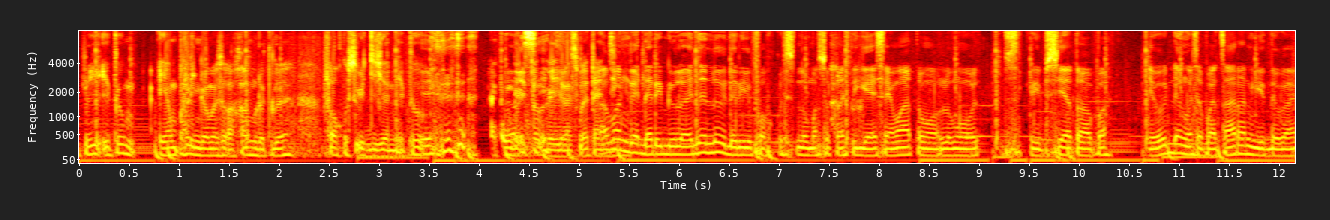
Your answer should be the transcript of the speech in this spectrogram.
tapi itu yang paling gak masuk akal menurut gue fokus ujian itu itu enggak itu enggak jelas banget anjing. nggak dari dulu aja lu dari fokus lu masuk kelas 3 SMA atau lu mau skripsi atau apa? Ya udah nggak usah pacaran gitu kan.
